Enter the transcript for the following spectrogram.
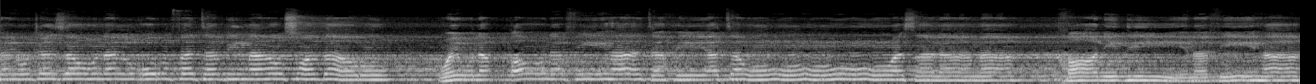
يجزون الغرفة بما صبروا ويلقون فيها تحية وسلاما خالدين فيها.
